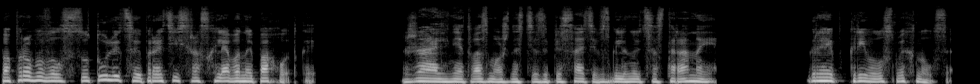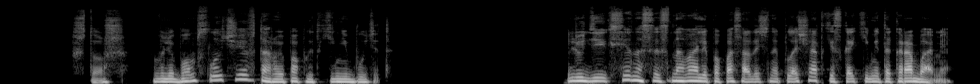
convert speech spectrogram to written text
Попробовал сутулиться и пройтись расхлябанной походкой. Жаль, нет возможности записать и взглянуть со стороны. Грейп криво усмехнулся. Что ж, в любом случае второй попытки не будет. Люди и ксеносы сновали по посадочной площадке с какими-то коробами.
